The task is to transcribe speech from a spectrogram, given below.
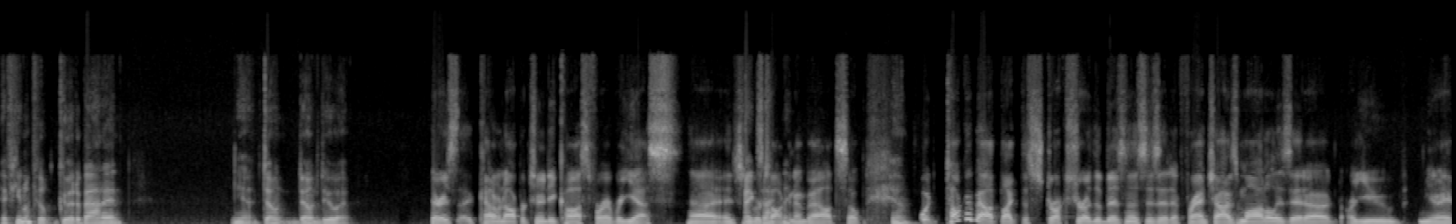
if you don't feel good about it, yeah, don't don't do it. There is a kind of an opportunity cost for every yes, uh, as you Exactly. were talking about. So, Yeah. what talk about like the structure of the business? Is it a franchise model? Is it a are you you know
